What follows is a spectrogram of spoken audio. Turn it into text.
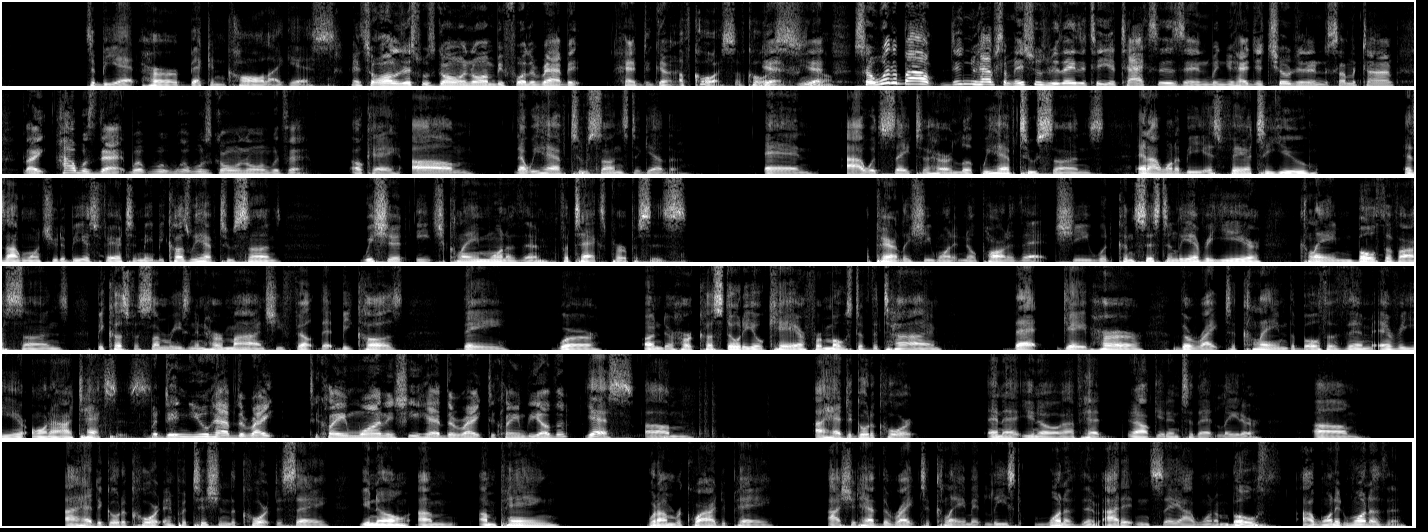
to be at her beck and call, I guess. And so all of this was going on before the rabbit had the gun. Of course, of course. Yes, you yeah. know. So what about, didn't you have some issues related to your taxes and when you had your children in the summertime? Like, how was that? What, what, what was going on with that? Okay. Um, now we have two sons together. And I would say to her, look, we have two sons, and I want to be as fair to you as I want you to be as fair to me. Because we have two sons, we should each claim one of them for tax purposes. Apparently, she wanted no part of that. She would consistently every year claim both of our sons because for some reason in her mind, she felt that because they were under her custodial care for most of the time, that gave her the right to claim the both of them every year on our taxes. But didn't you have the right to claim one and she had the right to claim the other? Yes, um, I had to go to court, and that you know I've had, and I'll get into that later. Um, I had to go to court and petition the court to say, you know, I'm I'm paying what I'm required to pay. I should have the right to claim at least one of them. I didn't say I want them both. I wanted one of them,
